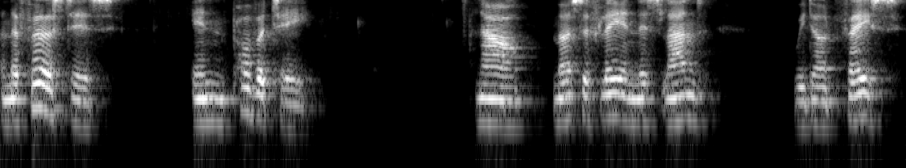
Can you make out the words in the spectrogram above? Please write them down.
and the first is in poverty. Now, mercifully, in this land, we don't face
